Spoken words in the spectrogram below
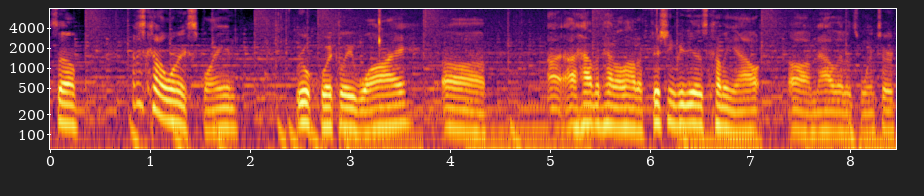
So I just kind of want to explain real quickly why uh, I, I, haven't had a lot of fishing videos coming out uh, now that it's winter.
